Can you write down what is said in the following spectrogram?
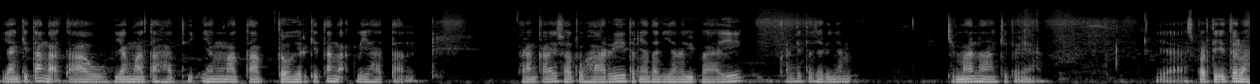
Yang kita nggak tahu yang mata hati yang mata dohir kita nggak kelihatan barangkali suatu hari ternyata dia lebih baik kan kita jadinya gimana gitu ya. Ya seperti itulah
